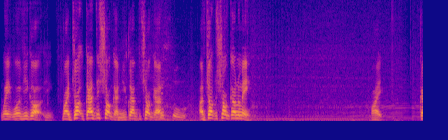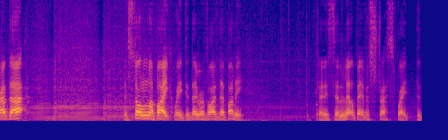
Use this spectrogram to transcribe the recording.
wait, what have you got? Right, drop, grab the shotgun. You grab the shotgun. Pistol. I've dropped the shotgun on me. Right, grab that. They've stolen my bike. Wait, did they revive their buddy? Okay, this is a little bit of a stress. Wait, did,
